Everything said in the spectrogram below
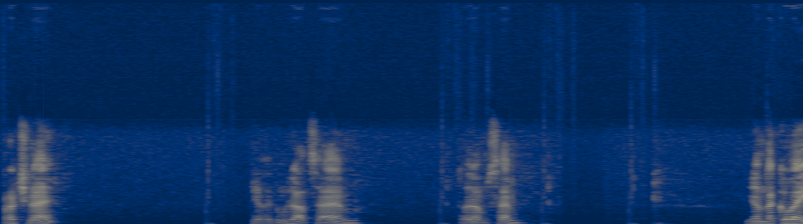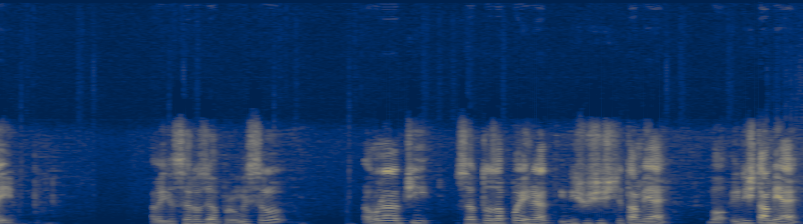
proč ne? Jo, to můžu dát sem. To dám sem. Dělám takovej, abych se rozjel průmysl. A ono je lepší se to zapojit hned, i když už ještě tam je. Bo i když tam je,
